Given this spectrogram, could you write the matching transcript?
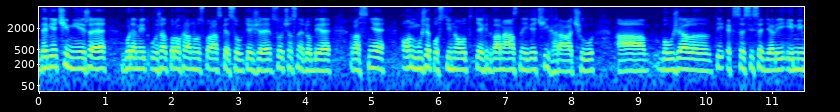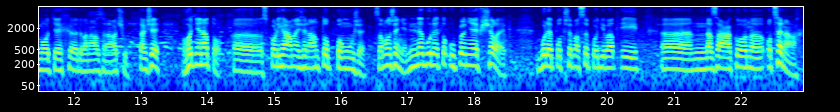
ve větší míře bude mít Úřad pro ochranu hospodářské soutěže. V současné době vlastně on může postihnout těch 12 největších hráčů a bohužel ty excesy se dělí i mimo těch 12 hráčů. Takže hodně na to. Eh, spolíháme, že nám to pomůže. Samozřejmě nebude to úplně všelek. Bude potřeba se podívat i eh, na zákon o cenách.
